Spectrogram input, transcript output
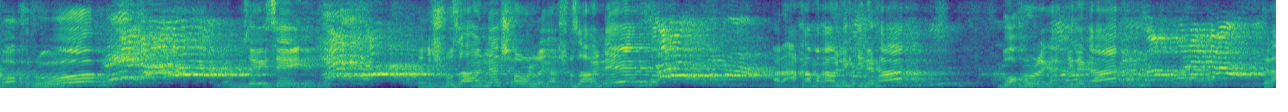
বক্র। বুঝে গেছে? তাহলে সোজা হইলে সরল রেখা। সোজা হইলে আর আঁকা বাঁকা হইলে কি রেখা বক্র রেখা কি রেখা তাহলে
